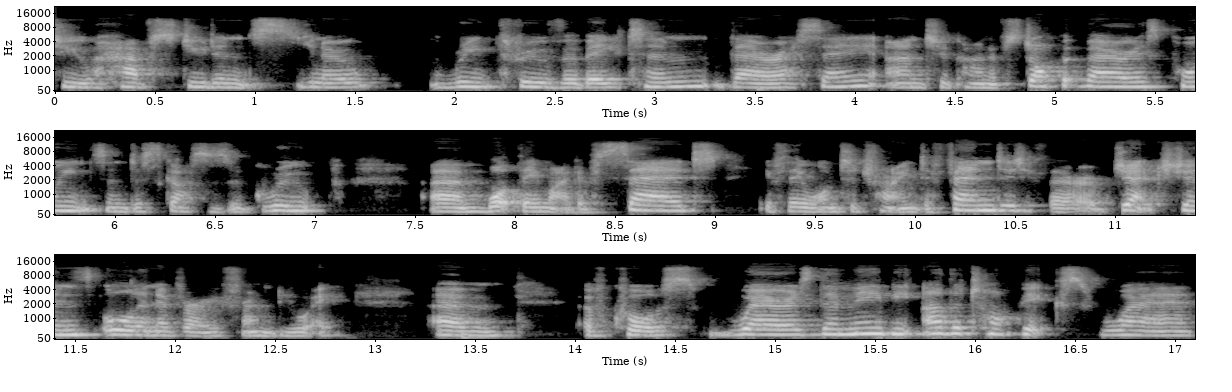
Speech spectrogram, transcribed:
to have students, you know, read through verbatim their essay and to kind of stop at various points and discuss as a group um, what they might have said, if they want to try and defend it, if there are objections, all in a very friendly way. Um, of course, whereas there may be other topics where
